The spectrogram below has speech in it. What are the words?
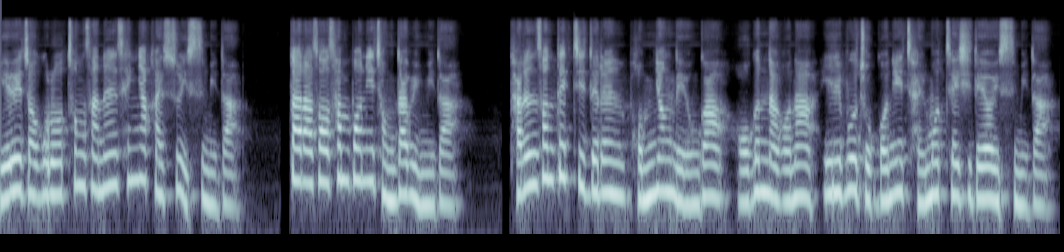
예외적으로 청산을 생략할 수 있습니다. 따라서 3번이 정답입니다. 다른 선택지들은 법령 내용과 어긋나거나 일부 조건이 잘못 제시되어 있습니다.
